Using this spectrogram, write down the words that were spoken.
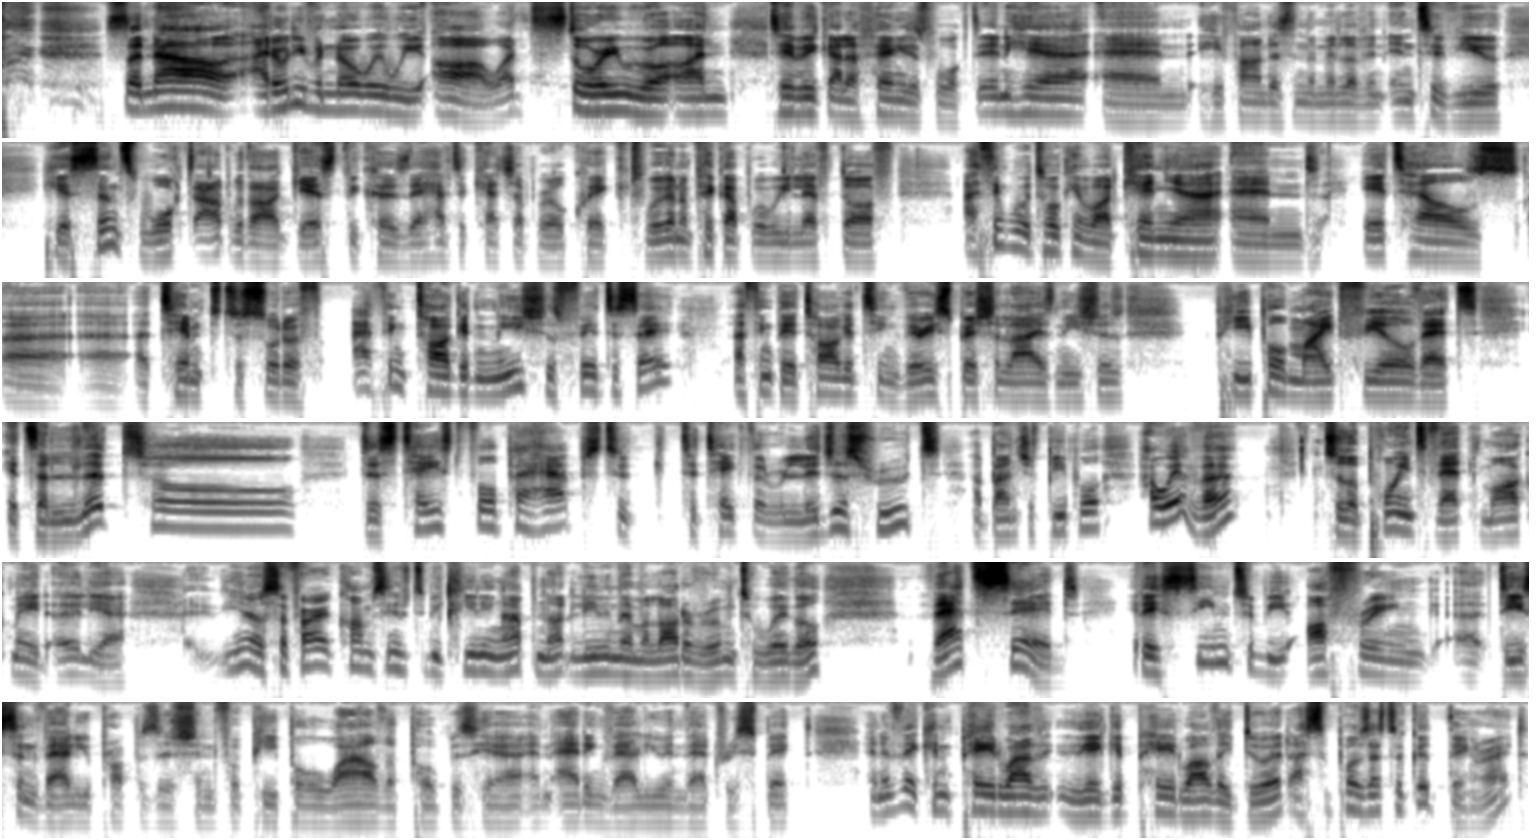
so now I don't even know where we are. What story we were on? Thebe Ikalafeng just walked in here and he found us in the middle of an interview. He has since walked out with our guest because they have to catch up real quick. We're going to pick up where we left off. I think we were talking about Kenya and Airtel's uh, uh, attempt to sort of, I think, target niche is fair to say. I think they're targeting very specialized niches. People might feel that it's a little distasteful, perhaps, to, to take the religious route, a bunch of people. However, to the point that Mark made earlier, you know, Safaricom seems to be cleaning up, not leaving them a lot of room to wiggle. That said, they seem to be offering a decent value proposition for people while the Pope is here and adding value in that respect. And if they can paid while they get paid while they do it, I suppose that's a good thing, right?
